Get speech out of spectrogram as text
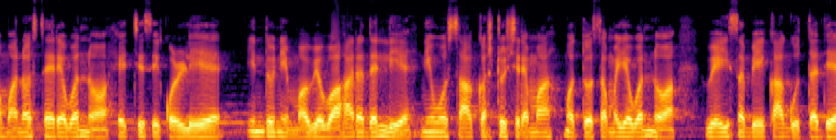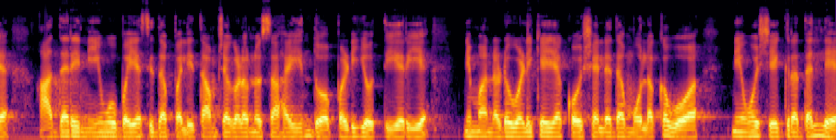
ಮನೋಸ್ಥೈರ್ಯವನ್ನು ಹೆಚ್ಚಿಸಿಕೊಳ್ಳಿ ಇಂದು ನಿಮ್ಮ ವ್ಯವಹಾರದಲ್ಲಿ ನೀವು ಸಾಕಷ್ಟು ಶ್ರಮ ಮತ್ತು ಸಮಯವನ್ನು ವ್ಯಯಿಸಬೇಕಾಗುತ್ತದೆ. ಆದರೆ ನೀವು ಬಯಸಿದ ಫಲಿತಾಂಶಗಳನ್ನು ಸಹ ಇಂದು ಪಡೆಯುತ್ತೀರಿ. ನಿಮ್ಮ ನಡವಳಿಕೆಯ ಕೌಶಲ್ಯದ ಮೂಲಕವೂ ನೀವು ಶೀಘ್ರದಲ್ಲೇ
